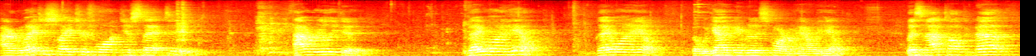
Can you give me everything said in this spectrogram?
our legislatures want just that too. I really do. They want to help. They want to help. But we got to be really smart on how we help. Listen, I've talked enough.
